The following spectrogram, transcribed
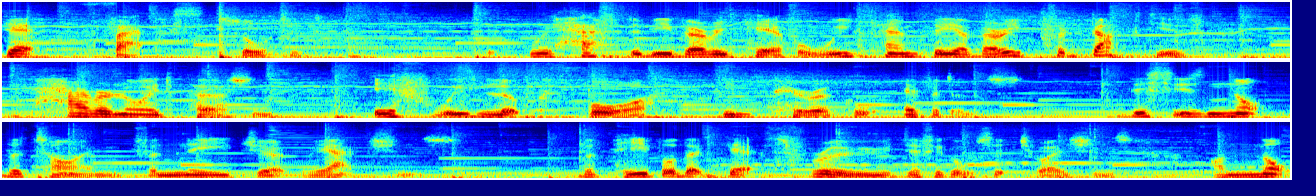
get facts sorted. We have to be very careful. We can be a very productive, paranoid person if we look for empirical evidence. This is not the time for knee jerk reactions. The people that get through difficult situations are not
